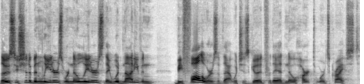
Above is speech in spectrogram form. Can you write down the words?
Those who should have been leaders were no leaders. They would not even be followers of that which is good, for they had no heart towards Christ.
